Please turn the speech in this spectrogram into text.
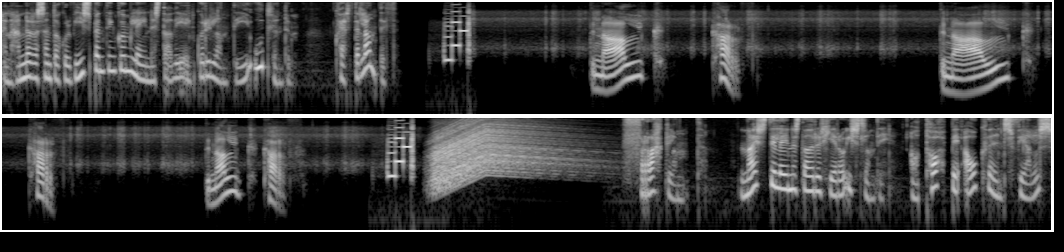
en hann er að senda okkur vísbendingum leynistað í einhverju landi í útlöndum. Hvert er landið? Dnalg karf. Dnalg karf. Dnalg karf. Frakland. Næsti leynistaður er hér á Íslandi, á toppi ákveðins fjalls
